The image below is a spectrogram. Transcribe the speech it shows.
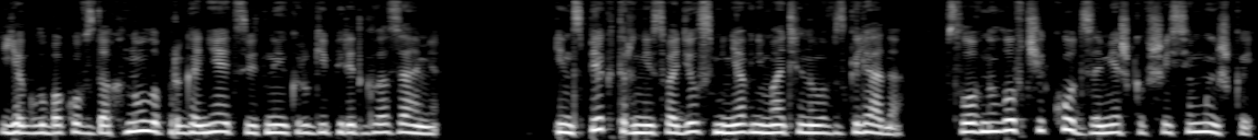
Я глубоко вздохнула, прогоняя цветные круги перед глазами. Инспектор не сводил с меня внимательного взгляда, словно ловчий кот, замешкавшийся мышкой.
